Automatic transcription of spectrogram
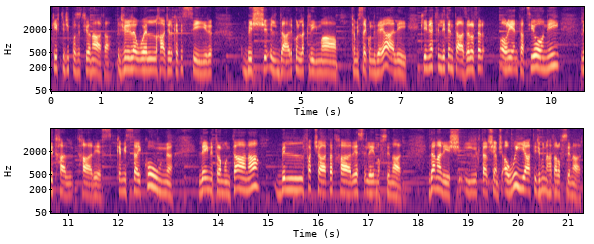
kif tiġi pozizjonata. Ġviri l-ewwel ħaġa li qed issir biex il-dar kun la klima kemm jista' jkun ideali kienet li tintażel orjentazzjoni li dħalt tħares kemm jista' jkun lejn it-Tramuntana bil-faċċata tħares lejn nofsinhar. Dan għaliex l-iktar xemx qawwija tiġi min-naħa ta' nofsinhar.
